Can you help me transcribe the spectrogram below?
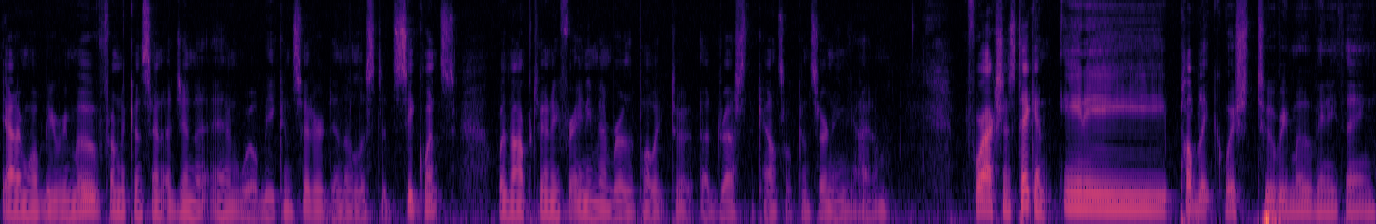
the item will be removed from the consent agenda and will be considered in the listed sequence with an opportunity for any member of the public to address the council concerning the item. Before action is taken, any public wish to remove anything?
